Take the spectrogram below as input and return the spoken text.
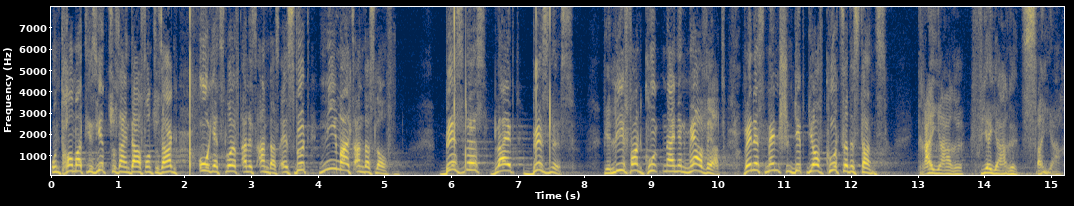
und traumatisiert zu sein davon zu sagen, oh, jetzt läuft alles anders. Es wird niemals anders laufen. Business bleibt Business. Wir liefern Kunden einen Mehrwert. Wenn es Menschen gibt, die auf kurzer Distanz, drei Jahre, vier Jahre, zwei Jahre,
